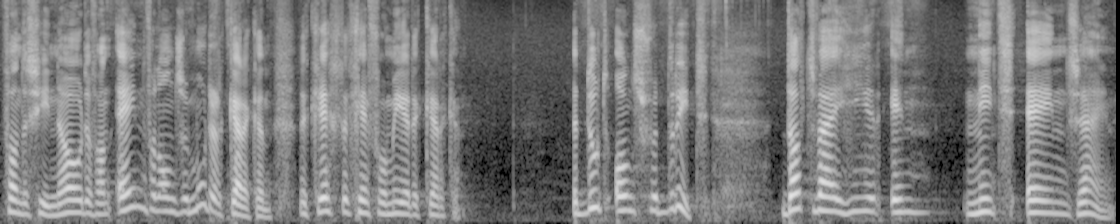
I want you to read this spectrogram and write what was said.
van de synode van een van onze moederkerken, de christelijk gereformeerde kerken. Het doet ons verdriet dat wij hierin niet één zijn.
